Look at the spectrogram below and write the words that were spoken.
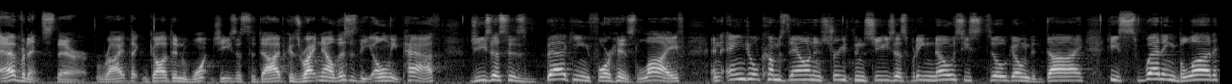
evidence there, right? That God didn't want Jesus to die because right now this is the only path. Jesus is begging for his life. An angel comes down and strengthens Jesus, but he knows he's still going to die. He's sweating blood.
